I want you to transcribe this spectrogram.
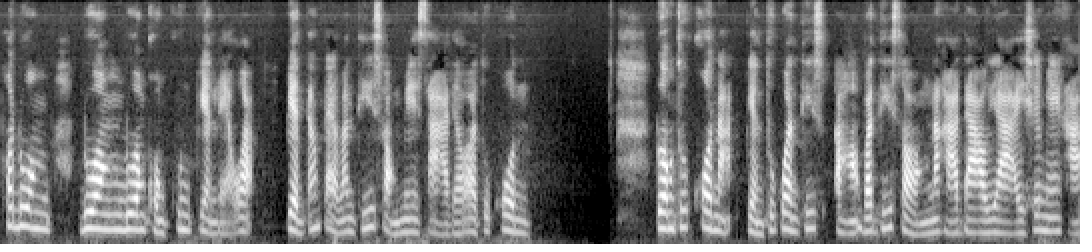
เพราะดวงดวงดวงของคุณเปลี่ยนแล้วอะเปลี่ยนตั้งแต่วันที่สองเมษาแล้วอะทุกคนดวงทุกคนอะเปลี่ยนทุกวันที่อ่าวันที่สองนะคะ ดาวย้ายใช่ไหมคะ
